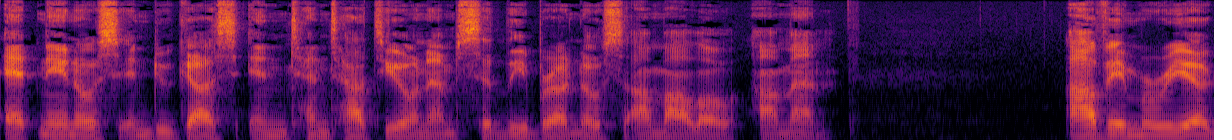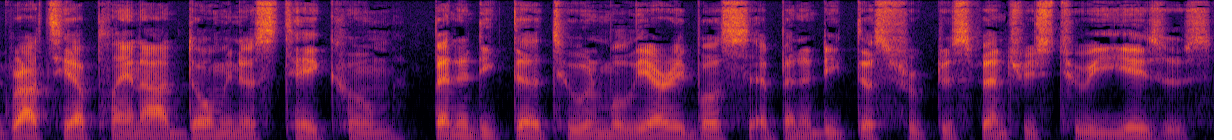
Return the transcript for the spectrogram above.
et ne nos indugas in tentationem, sed libra nos a malo. Amen. Ave Maria, gratia plena Dominus tecum, benedicta tu in mulieribus et benedictus fructus ventris tui, Iesus.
